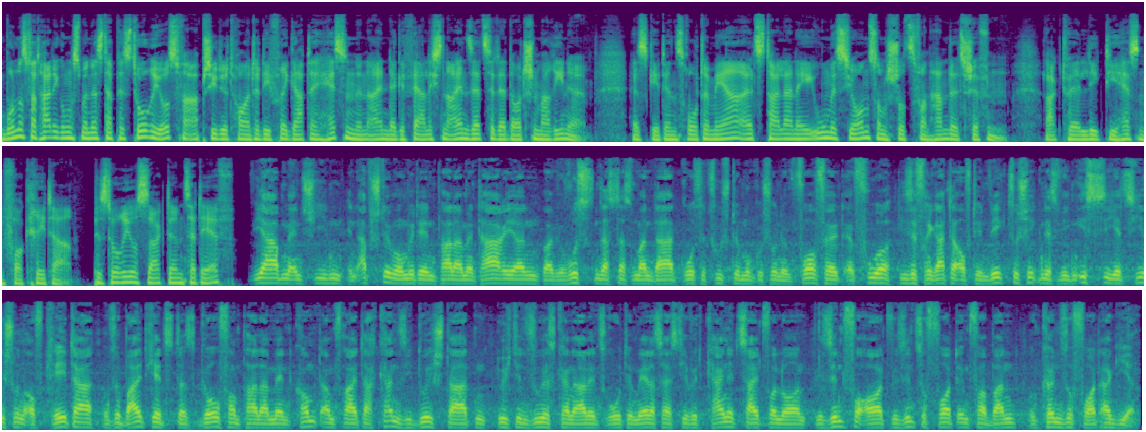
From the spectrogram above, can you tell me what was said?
Bundesverteidigungsminister Pistorius verabschiedet heute die Fregatte Hessen in einen der gefährlichsten Einsätze der deutschen Marine. Es geht ins Rote Meer als Teil einer EU-Mission zum Schutz von Handelsschiffen. Aktuell liegt die Hessen vor Kreta. Pistorius sagte im ZDF, wir haben entschieden, in Abstimmung mit den Parlamentariern, weil wir wussten, dass das Mandat große Zustimmung schon im Vorfeld erfuhr, diese Fregatte auf den Weg zu schicken. Deswegen ist sie jetzt hier schon auf Kreta. Und sobald jetzt das Go vom Parlament kommt am Freitag, kann sie durchstarten durch den Suezkanal ins Rote Meer. Das heißt, hier wird keine Zeit verloren. Wir sind vor Ort, wir sind sofort im Verband und können sofort agieren.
